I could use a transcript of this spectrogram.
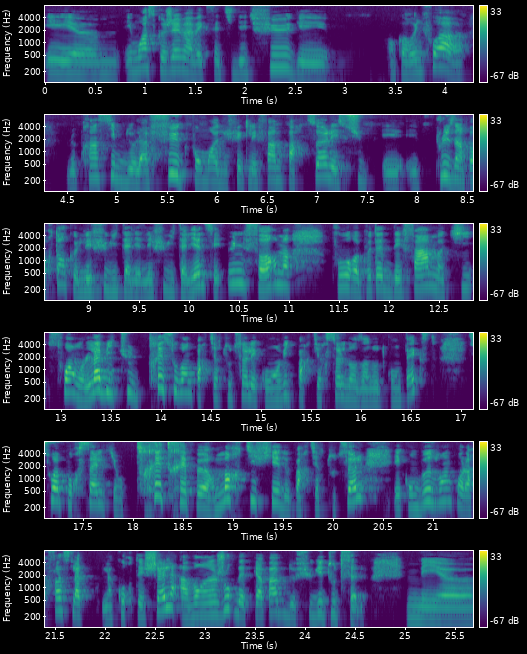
Et, et moi, ce que j'aime avec cette idée de fugue, et encore une fois, le principe de la fugue, pour moi, du fait que les femmes partent seules est, plus important que les fugues italiennes. Les fugues italiennes, c'est une forme pour euh, peut-être des femmes qui, soit ont l'habitude très souvent de partir toutes seules et qui ont envie de partir seules dans un autre contexte, soit pour celles qui ont très très peur, mortifiées de partir toutes seules et qui ont besoin qu'on leur fasse la, courte échelle avant un jour d'être capable de fuguer toutes seules. Mais euh,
